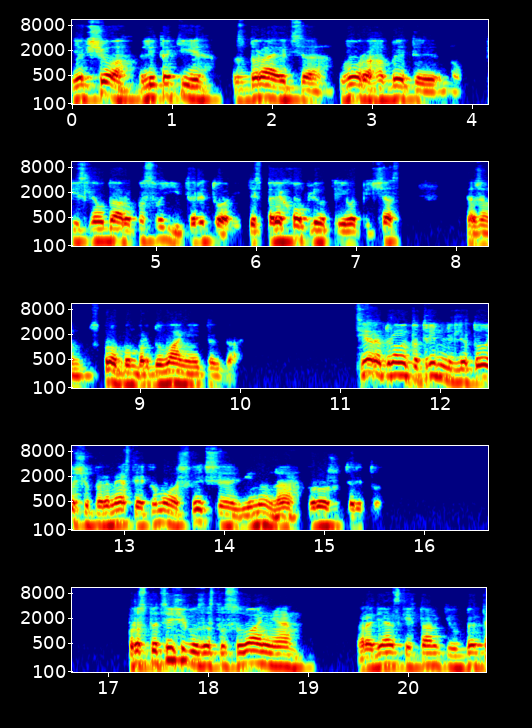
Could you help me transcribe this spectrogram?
Якщо літаки збираються ворога бити ну, після удару по своїй території, десь перехоплювати його під час, скажімо, спроб бомбардування і так далі. Ці аеродроми потрібні для того, щоб перенести якомога швидше війну на ворожу територію. Про специфіку застосування радянських танків БТ,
